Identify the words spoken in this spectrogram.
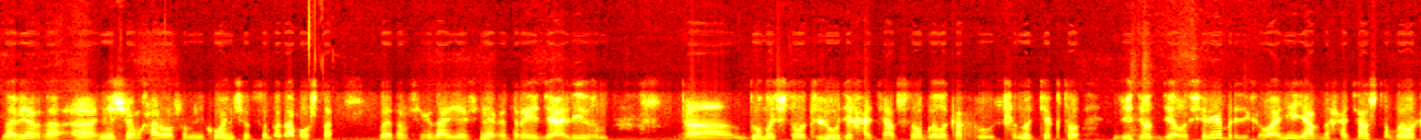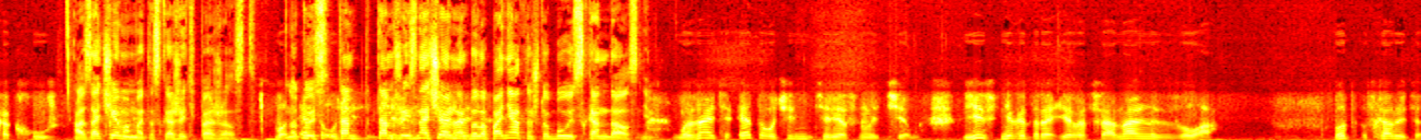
наверное, э, ничем хорошим не кончится, потому что в этом всегда есть некоторый идеализм, э, думать, что вот люди хотят, чтобы было как лучше. Но те, кто ведет дело Серебренникова, они явно хотят, чтобы было как хуже. А зачем им это? Скажите, пожалуйста. Вот ну, то есть там, там же изначально знаете, было понятно, что будет скандал с ним. Вы знаете, это очень интересная тема. Есть некоторая иррациональность зла. Вот скажите,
